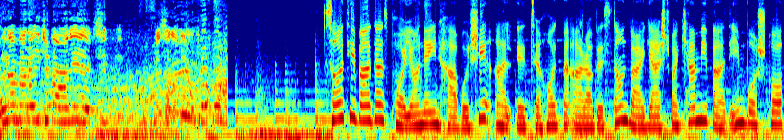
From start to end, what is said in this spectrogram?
اونم برای اینکه بهانه افسی مثلا بیاد ساعتی بعد از پایان این هواشی الاتحاد به عربستان برگشت و کمی بعد این باشگاه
